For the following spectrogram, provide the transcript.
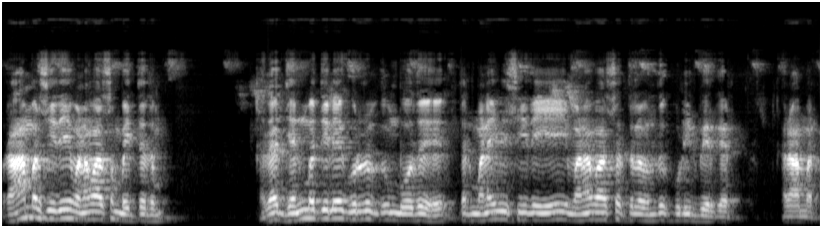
ராமர் சீதையை வனவாசம் வைத்ததும் அதாவது ஜென்மத்திலே குரு இருக்கும் போது தன் மனைவி சீதையை வனவாசத்துல வந்து கூட்டிட்டு போயிருக்கார் ராமர்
